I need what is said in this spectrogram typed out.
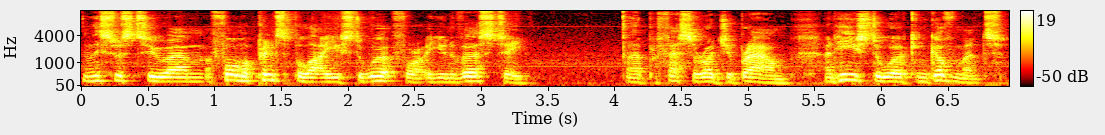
and this was to um, a former principal that I used to work for at a university, uh, Professor Roger Brown, and he used to work in government.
